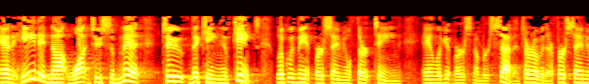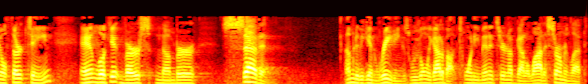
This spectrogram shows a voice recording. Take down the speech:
and he did not want to submit to the King of Kings. Look with me at 1 Samuel 13 and look at verse number 7. Turn over there. 1 Samuel 13 and look at verse number 7. I'm going to begin reading because we've only got about 20 minutes here and I've got a lot of sermon left.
